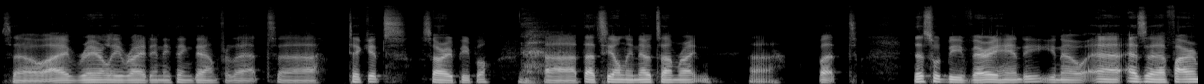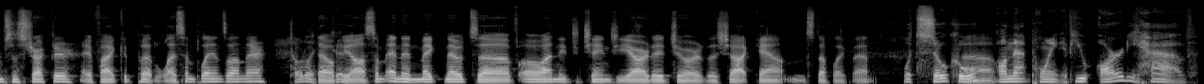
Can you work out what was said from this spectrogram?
so I rarely write anything down for that. Uh, tickets, sorry, people. Uh, that's the only notes I'm writing. Uh, but this would be very handy. You know, uh, as a firearms instructor, if I could put lesson plans on there, totally. that would Could- be awesome. And then make notes of, oh, I need to change the yardage or the shot count and stuff like that. What's so cool Um, on that point, if you already have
